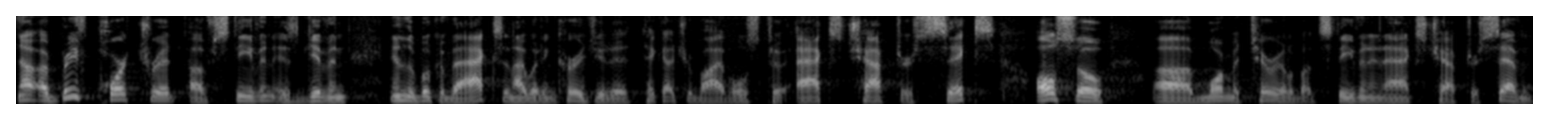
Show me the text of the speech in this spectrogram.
Now a brief portrait of Stephen is given in the book of Acts and I would encourage you to take out your Bibles to Acts chapter six. Also uh, more material about Stephen in Acts chapter seven.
